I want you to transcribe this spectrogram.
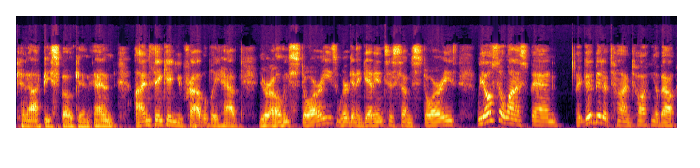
cannot be spoken. And i'm thinking you probably have your own stories. We're going to get into some stories. We also want to spend a good bit of time talking about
